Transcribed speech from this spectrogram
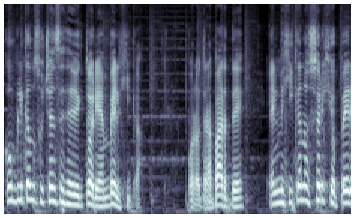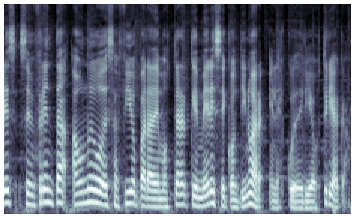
complicando sus chances de victoria en Bélgica. Por otra parte, el mexicano Sergio Pérez se enfrenta a un nuevo desafío para demostrar que merece continuar en la escudería austríaca.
